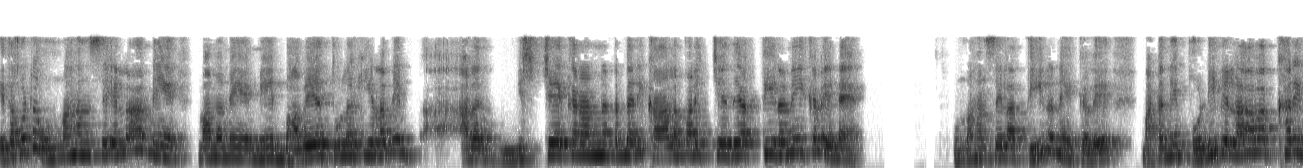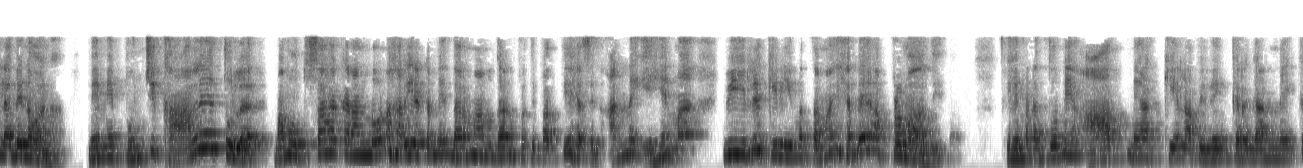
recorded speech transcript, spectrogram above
එතකොට උන්වහන්සේලා මේ මම මේ මේ භවය තුල කියලා මේ අර නිශ්චය කරන්නට බැරි කාල පරිච්ඡේදයක් තීරණය කළේ නැහැ. උන්වහන්සේලා තීරණය කළේ මට මේ පොඩි වෙලාවක් හරි ලැබෙනවා මේ මේ පුංචි කාලය තුල මම උත්සාහ කරන්න ඕන හරියට මේ ධර්මානුධර්ම ප්‍රතිපත්තිය හැසෙන. අන්න එහෙම වීර්ය කිරීම තමයි හැබැයි අප්‍රමාදී බව. එහෙම නැත්නම් මේ ආත්මයක් කියලා අපි වෙන් කරගන්න එක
